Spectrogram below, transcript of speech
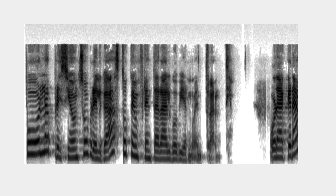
por la presión sobre el gasto que enfrentará el gobierno entrante. Ahora, gran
